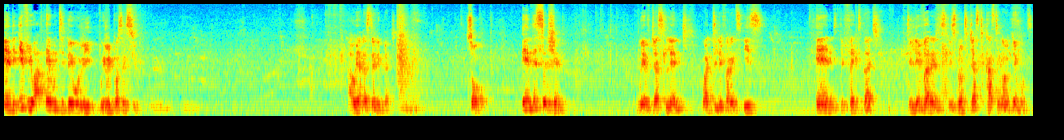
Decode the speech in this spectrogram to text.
And if you are empty, they will re- repossess you. Are we understanding that? So, in this session, we have just learned what deliverance is and the fact that deliverance is not just casting out demons.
